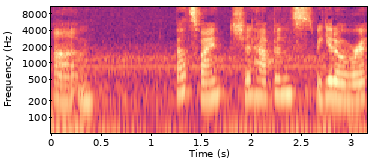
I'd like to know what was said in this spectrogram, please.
Um, that's fine. Shit happens. We get over it.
